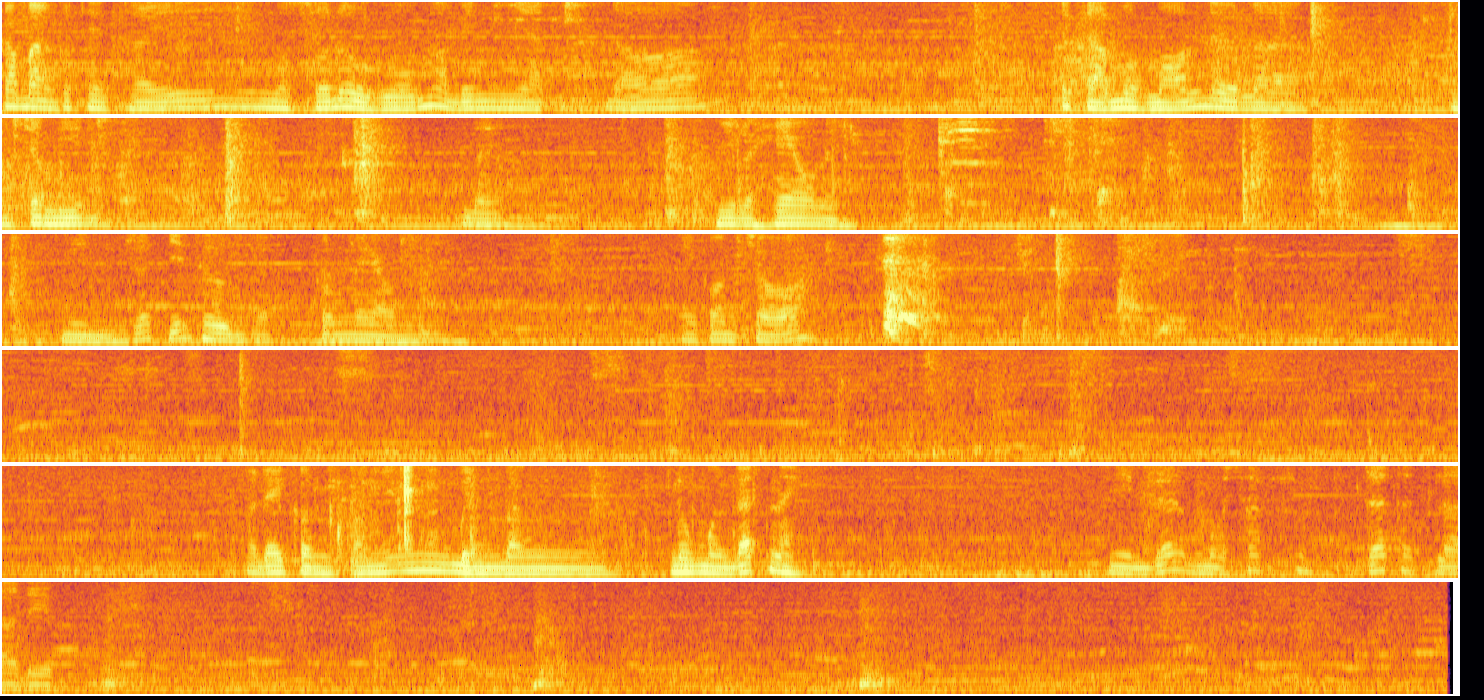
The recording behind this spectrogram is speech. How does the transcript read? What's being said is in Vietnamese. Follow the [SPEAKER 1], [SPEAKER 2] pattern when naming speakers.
[SPEAKER 1] các bạn có thể thấy một số đồ gốm ở bên Nhật đó. Tất cả một món đều là 100 yên. Đây, như là heo này. Nhìn rất dễ thương kìa, con mèo nữa này. hay con chó. Ở đây còn có những bình bằng nung bằng đất này. Nhìn rất màu sắc rất rất là đẹp.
